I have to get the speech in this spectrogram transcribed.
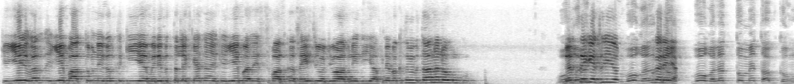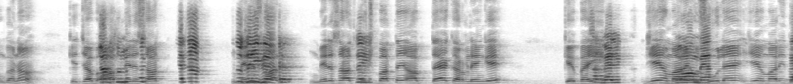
کہ یہ غلط یہ بات تم نے غلط کی ہے۔ میرے متعلق کہتے ہیں کہ یہ بات اس بات کا صحیح جو جواب نہیں دیا۔ اپنے وقت میں بتانا لوگوں کو۔ وہ غلط, وہ, غلط تو, وہ غلط تو میں تب کہوں گا نا کہ جب آپ میرے ساتھ میرے ساتھ کچھ باتیں آپ طے کر لیں گے کہ بھائی یہ ہمارے اصول ہیں یہ ہماری دو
